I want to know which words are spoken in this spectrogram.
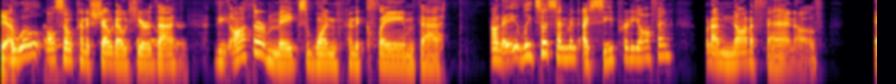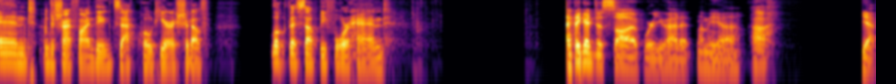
Yeah. I will also kind of shout out here that the author makes one kind of claim that I don't know, it leads to a sentiment I see pretty often, but I'm not a fan of. And I'm just trying to find the exact quote here. I should have looked this up beforehand. I think I just saw where you had it. Let me. uh Uh, Yeah.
